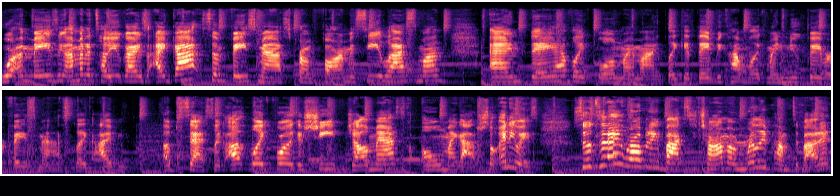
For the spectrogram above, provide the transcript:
were amazing. I'm gonna tell you guys, I got some face masks from pharmacy last month and they have like blown my mind. Like they become like my new favorite face mask. Like I'm obsessed. Like uh, like for like a sheet gel mask. Oh my gosh. So anyways, so today we're opening BoxyCharm. I'm really pumped about it.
